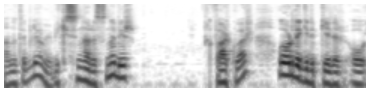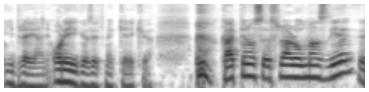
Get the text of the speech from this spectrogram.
Anlatabiliyor muyum? İkisinin arasında bir fark var. Orada gidip gelir o ibre yani. Orayı gözetmek gerekiyor. Kalpten olsa ısrar olmaz diye e,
